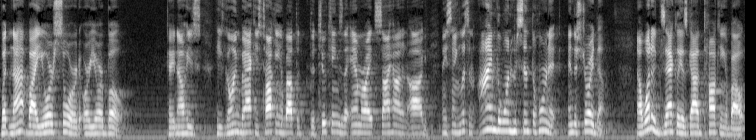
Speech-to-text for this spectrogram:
but not by your sword or your bow. Okay, now he's He's going back, he's talking about the, the two kings of the Amorites, Sihon and Og, and he's saying, Listen, I'm the one who sent the hornet and destroyed them. Now, what exactly is God talking about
